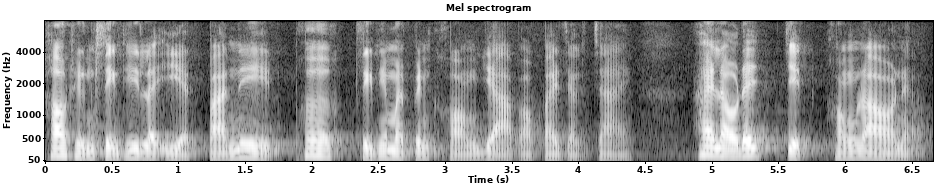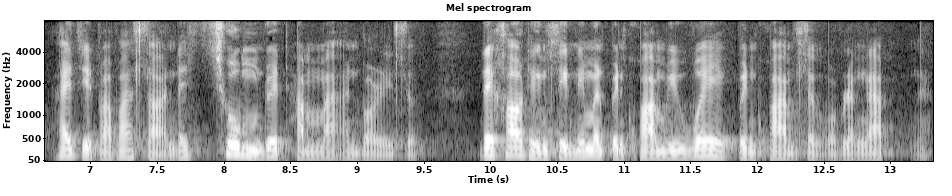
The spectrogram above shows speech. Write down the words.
เข้าถึงสิ่งที่ละเอียดปานีตเพิกสิ่งที่มันเป็นของหยาบออกไปจากใจ ให้เราได้จิตของเราเนี่ยให้จิตพระพัฒสอนได้ชุ่มด้วยธรรมะอันบริสุทธิ์ ได้เข้าถึงสิ่งที่มันเป็นความวิเวกเป็นความสงบระงับนะ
